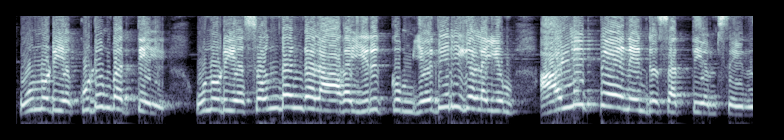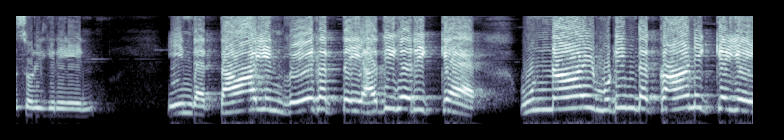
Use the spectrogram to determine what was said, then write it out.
உன்னுடைய குடும்பத்தில் உன்னுடைய சொந்தங்களாக இருக்கும் எதிரிகளையும் அழிப்பேன் என்று சத்தியம் செய்து சொல்கிறேன். இந்த தாயின் வேகத்தை அதிகரிக்க உன்னால் முடிந்த காணிக்கையை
